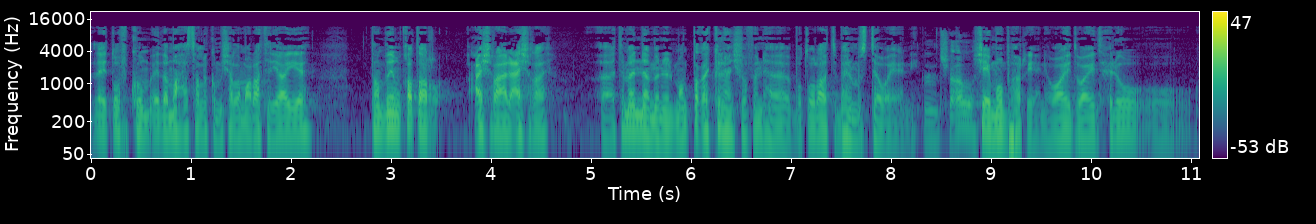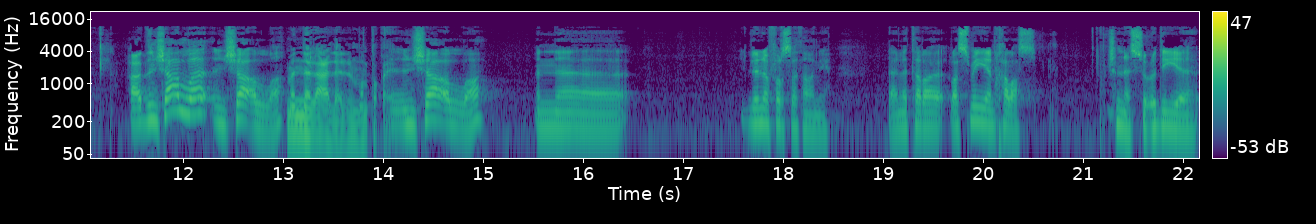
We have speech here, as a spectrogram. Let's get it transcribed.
لا يطوفكم إذا ما حصل لكم إن شاء الله المرات الجاية. تنظيم قطر 10 على 10 آه، أتمنى من المنطقة كلها نشوف إنها بطولات بهالمستوى يعني. إن شاء الله. شيء مبهر يعني وايد وايد حلو عاد إن شاء الله إن شاء الله. واتمنى الأعلى للمنطقة يعني. إن شاء الله إن لنا فرصة ثانية. لأن ترى رسميا خلاص كنا السعودية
